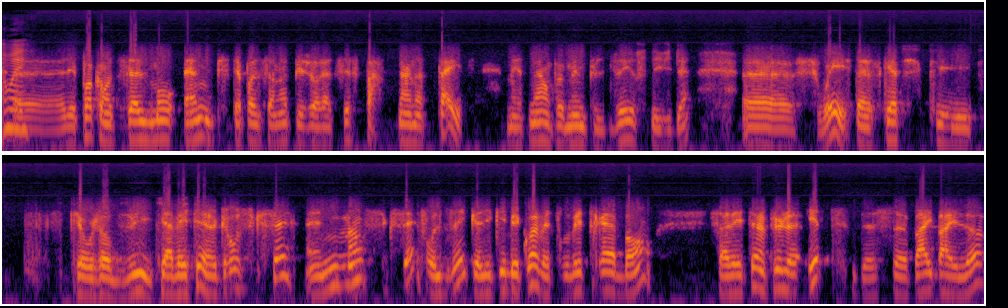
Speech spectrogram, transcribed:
Oui. Euh, à l'époque, on disait le mot haine, puis c'était pas nécessairement péjoratif par, dans notre tête. Maintenant, on peut même plus le dire, c'est évident. Euh, oui, c'est un sketch qui, qui aujourd'hui, qui avait été un gros succès, un immense succès, faut le dire, que les Québécois avaient trouvé très bon. Ça avait été un peu le hit de ce bye-bye-là.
